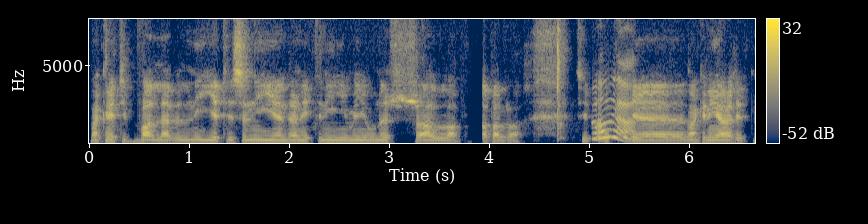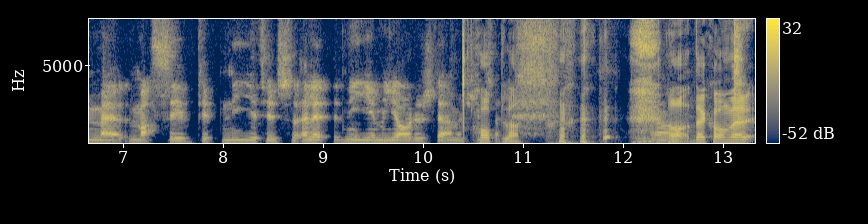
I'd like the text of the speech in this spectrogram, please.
Man kunde typ vara level 9999 miljoner bla bla bla. Typ. Oh, ja. och, eh, man kunde göra typ massiv typ 9000 eller 9 miljarders damage. Hoppla. Ja. ja, där kommer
